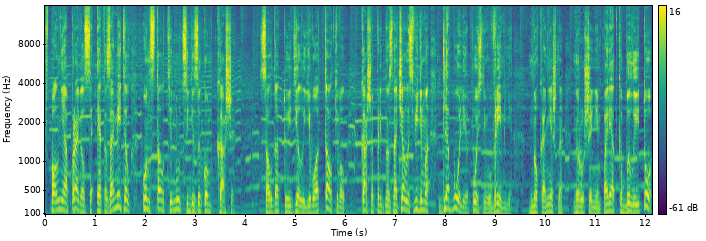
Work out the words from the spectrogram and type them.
вполне оправился, это заметил, он стал тянуться языком к каше. Солдат то и дело его отталкивал. Каша предназначалась, видимо, для более позднего времени. Но, конечно, нарушением порядка было и то,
